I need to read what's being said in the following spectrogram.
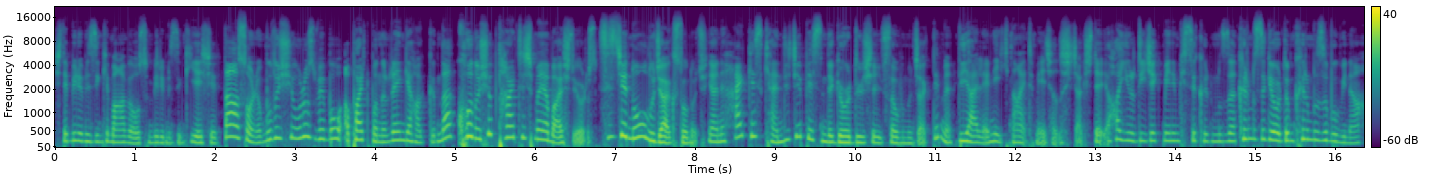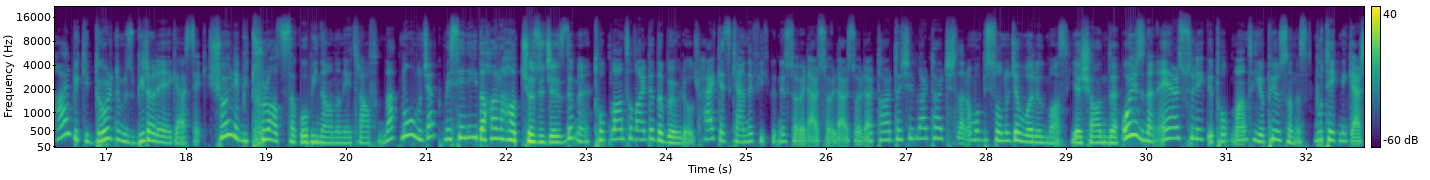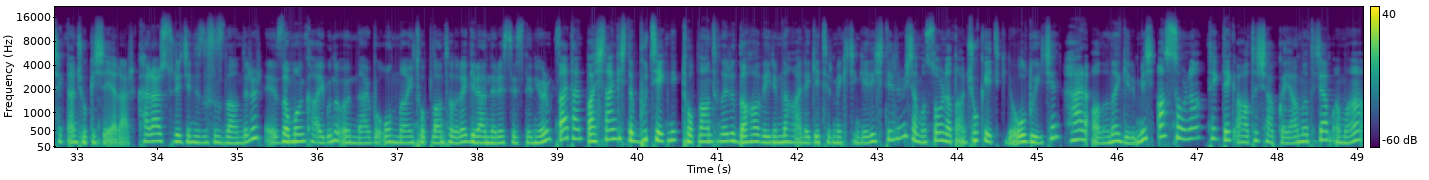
işte birimizinki mavi olsun, birimizinki yeşil. Daha sonra buluşuyoruz ve bu apartmanın rengi hakkında konuşup tartışma tartışmaya başlıyoruz. Sizce ne olacak sonuç? Yani herkes kendi cephesinde gördüğü şeyi savunacak değil mi? Diğerlerini ikna etmeye çalışacak. İşte hayır diyecek benimkisi kırmızı. Kırmızı gördüm kırmızı bu bina. Halbuki dördümüz bir araya gelsek şöyle bir tur atsak o binanın etrafında ne olacak? Meseleyi daha rahat çözeceğiz değil mi? Toplantılarda da böyle olur. Herkes kendi fikrini söyler söyler söyler tartışırlar tartışırlar ama bir sonuca varılmaz. Yaşandı. O yüzden eğer sürekli toplantı yapıyorsanız bu teknik gerçekten çok işe yarar. Karar sürecinizi hızlandırır. E, zaman kaybını önler bu online toplantılara girenlere sesleniyorum. Zaten başlangıçta bu teknik toplantıları daha verimli hale getirmek için geliştirilmiş ama sonradan çok etkili olduğu için her alana girmiş. Az sonra tek tek altı şapkayı anlatacağım ama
